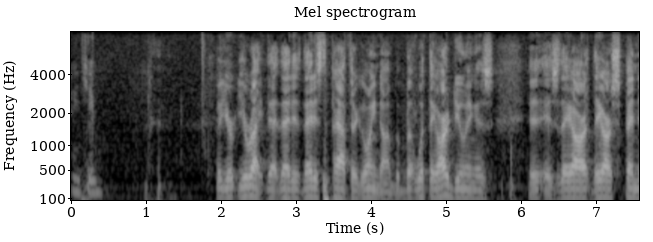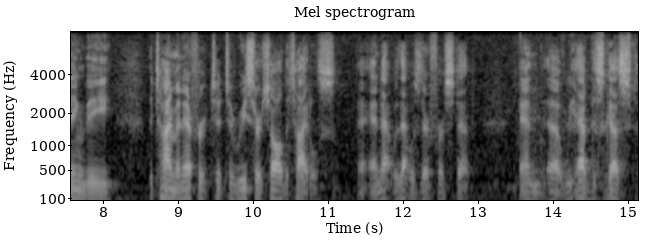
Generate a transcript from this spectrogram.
Thank you. But you're, you're right, that, that is, that is the path they're going down. But, but what they are doing is, is they are, they are spending the, the time and effort to, to research all the titles. And that was, that was their first step. And uh, we have discussed,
